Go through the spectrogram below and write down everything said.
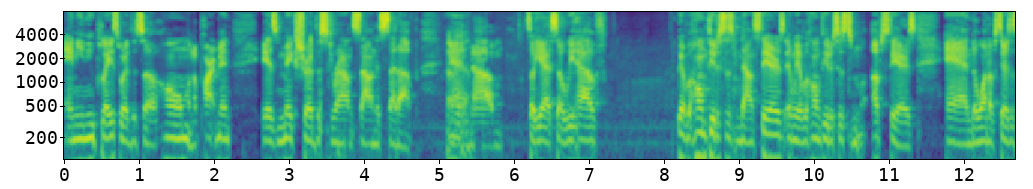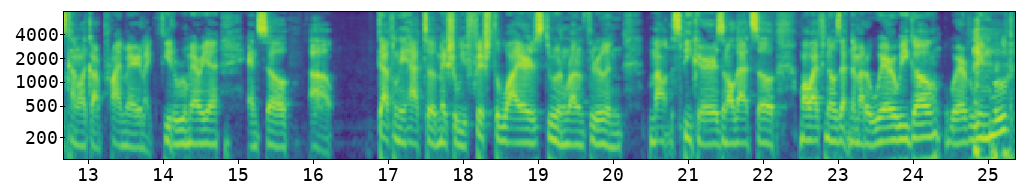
any new place, whether it's a home, an apartment, is make sure the surround sound is set up. Oh, and um, so yeah, so we have we have a home theater system downstairs and we have a home theater system upstairs. And the one upstairs is kind of like our primary like theater room area. And so uh, definitely had to make sure we fish the wires through and run them through and mount the speakers and all that. So my wife knows that no matter where we go wherever we move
